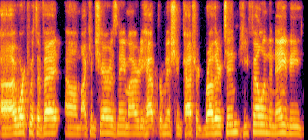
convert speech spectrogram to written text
Uh, I worked with a vet. Um, I can share his name. I already have permission. Patrick Brotherton. He fell in the Navy.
